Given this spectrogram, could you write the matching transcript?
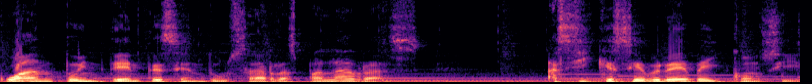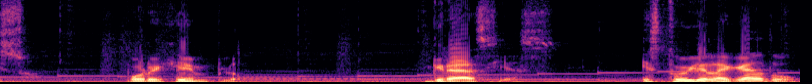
cuánto intentes endulzar las palabras, así que sé breve y conciso. Por ejemplo, gracias, estoy halagado,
